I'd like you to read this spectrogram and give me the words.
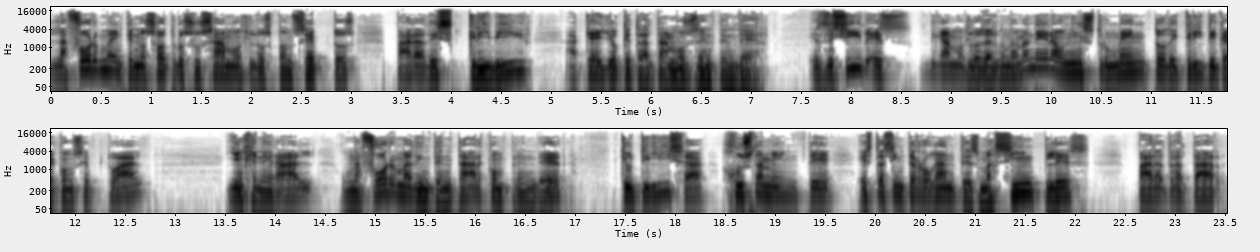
la forma en que nosotros usamos los conceptos para describir aquello que tratamos de entender. Es decir, es, digámoslo de alguna manera, un instrumento de crítica conceptual y en general una forma de intentar comprender que utiliza justamente estas interrogantes más simples para tratar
